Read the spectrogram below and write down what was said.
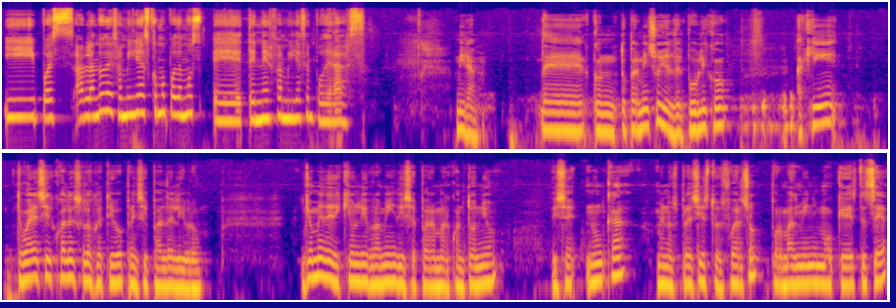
Y pues hablando de familias, ¿cómo podemos eh, tener familias empoderadas? Mira, eh, con tu permiso y el del público, aquí te voy a decir cuál es el objetivo principal del libro. Yo me dediqué un libro a mí, dice para Marco Antonio, dice, nunca menosprecies tu esfuerzo, por más mínimo que éste sea,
